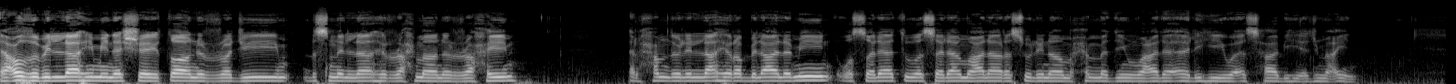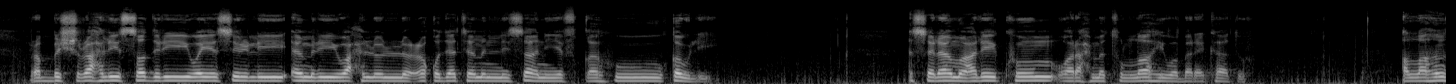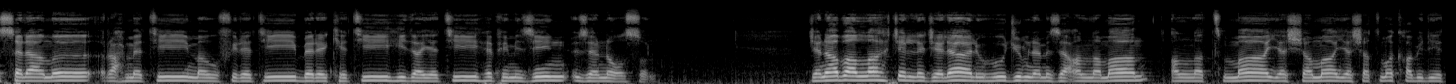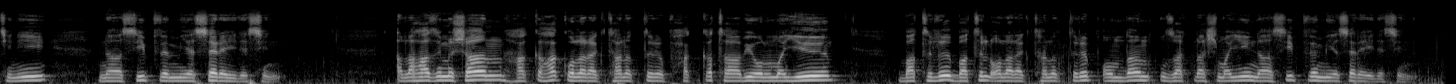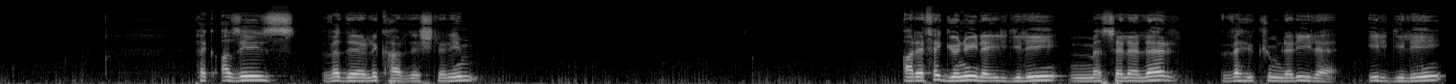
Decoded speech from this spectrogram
أعوذ بالله من الشيطان الرجيم. بسم الله الرحمن الرحيم. الحمد لله رب العالمين والصلاة والسلام على رسولنا محمد وعلى آله وأصحابه أجمعين. رب اشرح لي صدري ويسر لي أمري واحلل عقدة من لساني يفقه قولي. السلام عليكم ورحمة الله وبركاته. Allah'ın selamı, rahmeti, mağfireti, bereketi, hidayeti hepimizin üzerine olsun. Cenab-ı Allah Celle Celaluhu cümlemize anlama, anlatma, yaşama, yaşatma kabiliyetini nasip ve müyesser eylesin. Allah Azimüşşan hakkı hak olarak tanıttırıp hakka tabi olmayı, batılı batıl olarak tanıttırıp ondan uzaklaşmayı nasip ve müyesser eylesin. Pek aziz ve değerli kardeşlerim, Arefe günüyle ilgili meseleler ve hükümleriyle ilgili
